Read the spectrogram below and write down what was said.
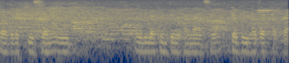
তারপরে কিচেন উড এগুলো কিন্তু এখানে আছে। এটা দুই হাজার টাকা।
